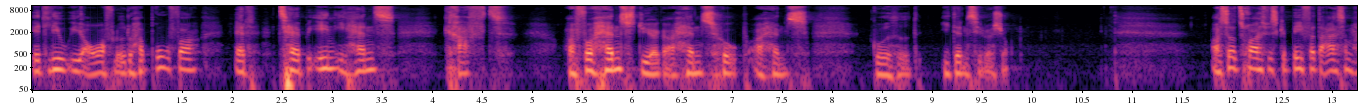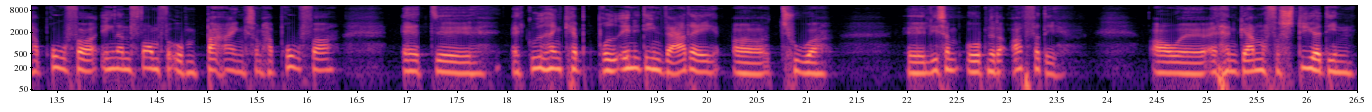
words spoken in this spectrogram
et liv i overflod. Du har brug for at tabe ind i hans kraft og få hans styrke hans håb og hans godhed i den situation. Og så tror jeg også, vi skal bede for dig, som har brug for en eller anden form for åbenbaring, som har brug for, at, øh, at Gud han kan bryde ind i din hverdag og ture øh, ligesom åbne dig op for det. Og øh, at han gerne må forstyrre din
